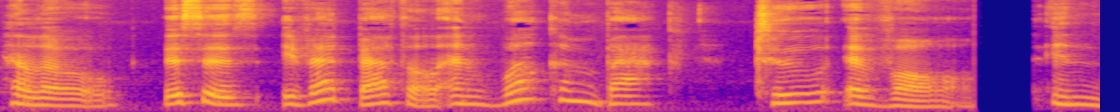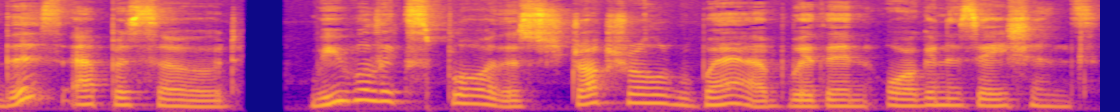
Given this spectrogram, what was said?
Hello, this is Yvette Bethel, and welcome back to Evolve. In this episode, we will explore the structural web within organizations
